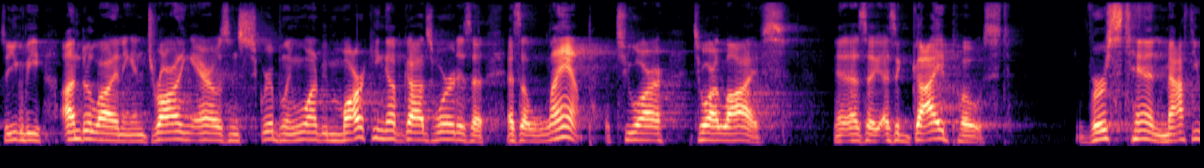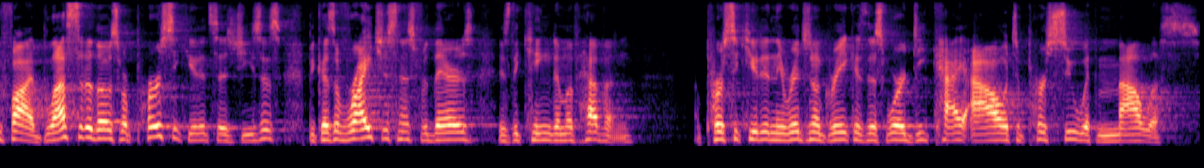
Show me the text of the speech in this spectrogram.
So you can be underlining and drawing arrows and scribbling. We want to be marking up God's word as a, as a lamp to our, to our lives, as a, as a guidepost. Verse 10, Matthew 5 Blessed are those who are persecuted, says Jesus, because of righteousness, for theirs is the kingdom of heaven. Persecuted in the original Greek is this word dikaiao, to pursue with malice.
